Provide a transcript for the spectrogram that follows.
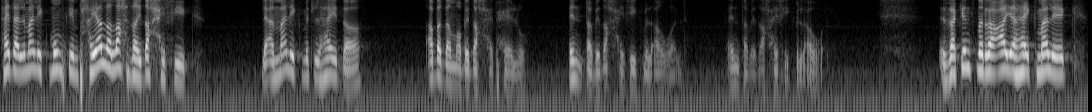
هذا الملك ممكن بحيالله لحظة يضحي فيك لأن ملك مثل هيدا أبدا ما بيضحي بحاله. أنت بيضحي فيك بالأول. أنت بيضحي فيك بالأول. إذا كنت من رعايا هيك ملك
